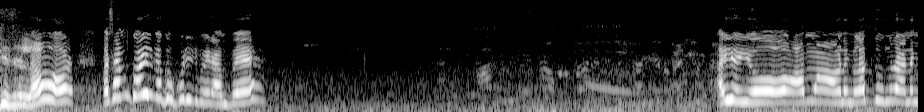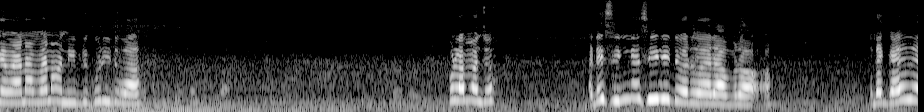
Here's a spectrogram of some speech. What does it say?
இதெல்லாம் ஓ- பசாம கோயில் பக்கம் கூட்டிட்டு போயிடாம பே. ஐயோ ஆமா அவனுங்களாம் தூங்குறானுங்க. வேணாம் வேணாம் நீ இப்படி கூட்டிட்டு வா. போலாமா அப்படியே சிங்க சீடிட்டு வருவார் அப்புறம். அந்த கழுத.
